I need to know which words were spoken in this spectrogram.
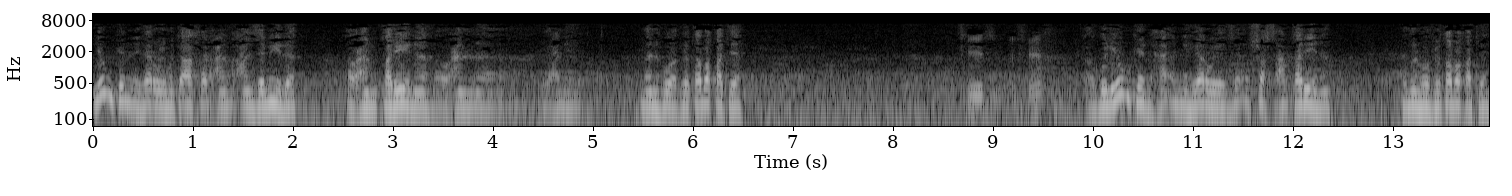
يمكن أن يروي متأخر عن عن زميله أو عن قرينه أو عن آه، يعني من هو في طبقته. كيف شيخ؟ أقول يمكن أنه يروي الشخص عن قرينة ومن هو في طبقته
